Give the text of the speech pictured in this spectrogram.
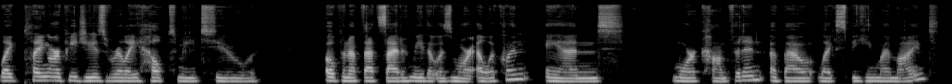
like playing RPGs really helped me to open up that side of me that was more eloquent and more confident about like speaking my mind.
